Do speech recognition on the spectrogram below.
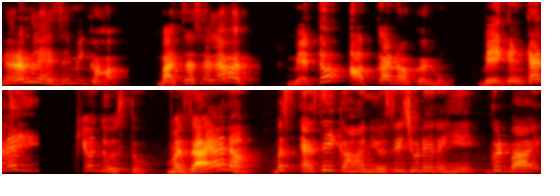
नरम लहजे में कहा, बादशाह सलामत, मैं तो आपका नौकर हूँ बैगन का नहीं। क्यों दोस्तों, मज़ा आया ना? बस ऐसे ही कहानियों से जुड़े रहिए। गुड बाय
